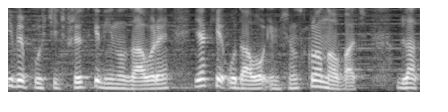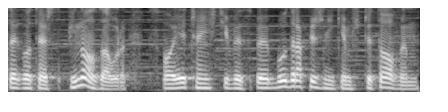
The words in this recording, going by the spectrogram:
i wypuścić wszystkie dinozaury, jakie udało im się sklonować. Dlatego też spinozaur w swojej części wyspy był drapieżnikiem szczytowym,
